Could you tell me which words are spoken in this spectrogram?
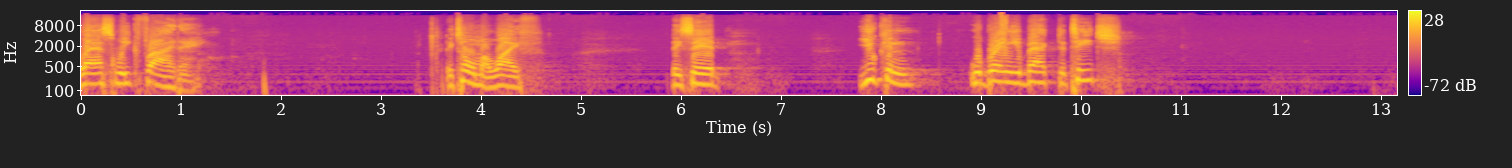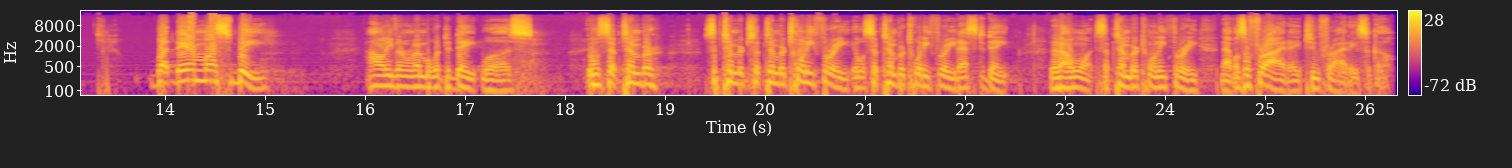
last week, Friday, they told my wife, they said, you can, we'll bring you back to teach But there must be, I don't even remember what the date was. It was September, September, September 23. It was September 23. That's the date that I want. September 23. That was a Friday, two Fridays ago.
